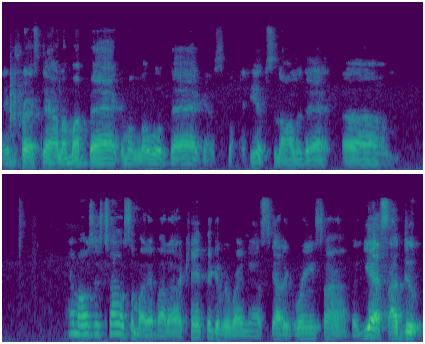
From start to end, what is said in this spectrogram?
They press down on my back and my lower back and hips and all of that. Um, damn, I was just telling somebody about it. I can't think of it right now. It's got a green sign, but yes, I do.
